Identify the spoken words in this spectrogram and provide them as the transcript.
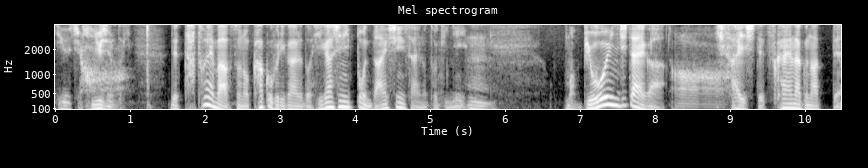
有事。有事の時。で例えばその過去振り返ると東日本大震災の時に、うん、まあ、病院自体が被災して使えなくなって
